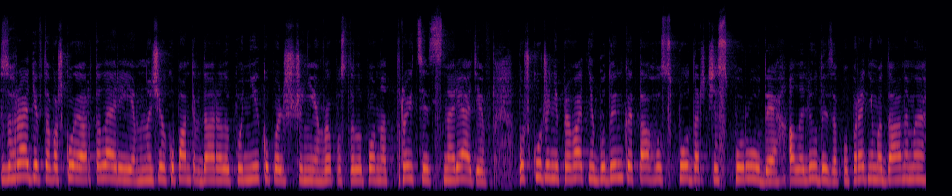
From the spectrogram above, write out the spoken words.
З градів та важкої артилерії вночі окупанти вдарили по Нікопольщині, випустили понад 30 снарядів, пошкоджені приватні будинки та господарчі споруди. Але люди за попередніми даними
